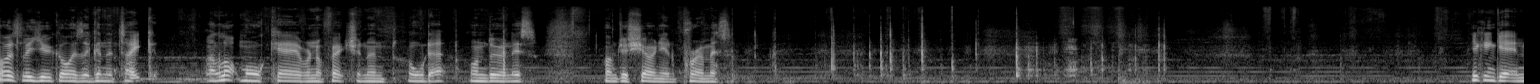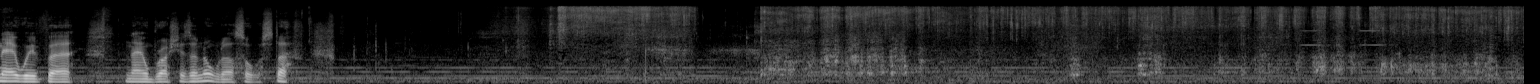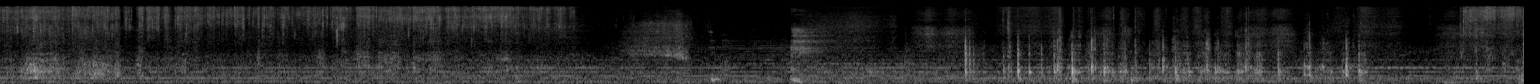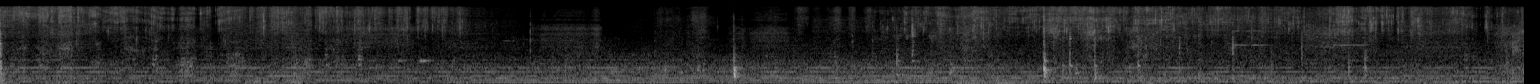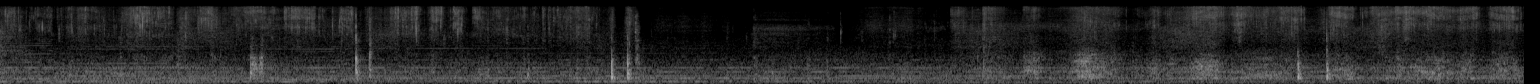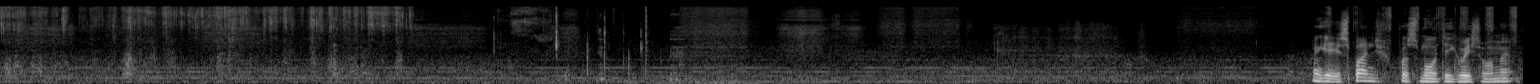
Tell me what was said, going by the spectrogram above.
Obviously, you guys are going to take a lot more care and affection and all that on doing this. I'm just showing you the premise. You can get in there with uh, nail brushes and all that sort of stuff. And get your sponge, put some more degreaser on that.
